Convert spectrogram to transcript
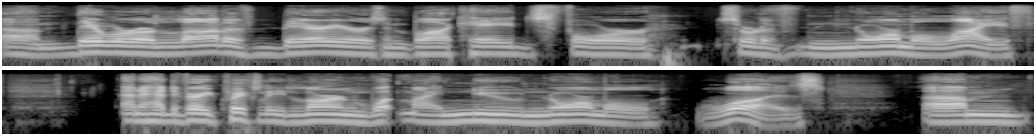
um, there were a lot of barriers and blockades for sort of normal life. And I had to very quickly learn what my new normal was. Um,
